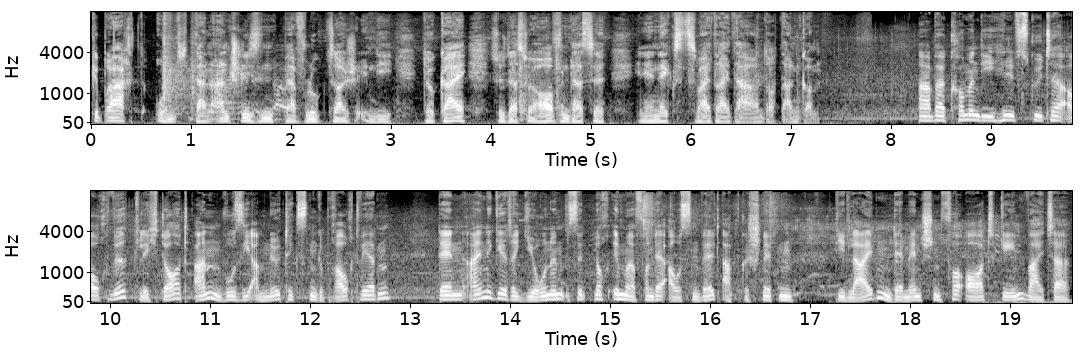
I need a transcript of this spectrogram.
gebracht und dann anschließend per Flugzeug in die Türkei, sodass wir hoffen, dass sie in den nächsten zwei, drei Tagen dort ankommen. Aber kommen die Hilfsgüter auch wirklich dort an, wo sie am nötigsten gebraucht werden? Denn einige Regionen sind noch immer von der Außenwelt abgeschnitten. Die Leiden der Menschen vor Ort gehen weiter.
